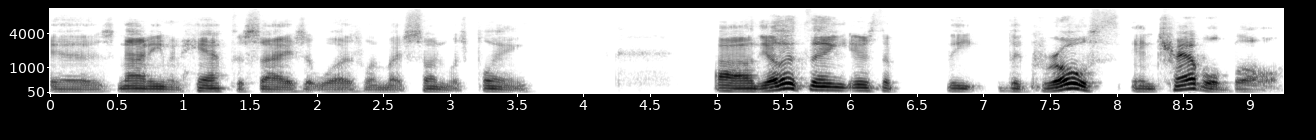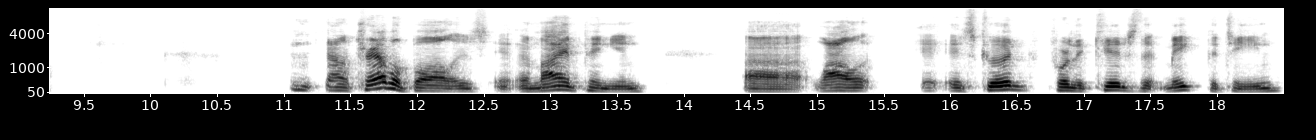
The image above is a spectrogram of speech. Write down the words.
is not even half the size it was when my son was playing. Uh, the other thing is the the the growth in travel ball. Now, travel ball is, in my opinion, uh, while it's good for the kids that make the team,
